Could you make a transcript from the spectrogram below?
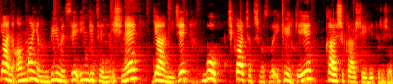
Yani Almanya'nın büyümesi İngiltere'nin işine gelmeyecek. Bu çıkar çatışması da iki ülkeyi karşı karşıya getirecek.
